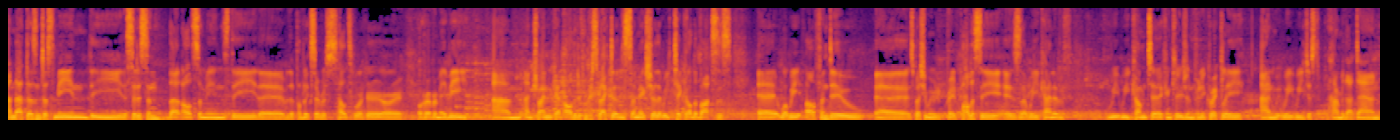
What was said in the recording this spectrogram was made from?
and that doesn't just mean the, the citizen, that also means the, the, the public service health worker or, or whoever it may be, um, and trying to get all the different perspectives and make sure that we tick all the boxes. Uh, what we often do, uh, especially when we create policy, is that we kind of we, we come to a conclusion pretty quickly and we, we, we just hammer that down.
